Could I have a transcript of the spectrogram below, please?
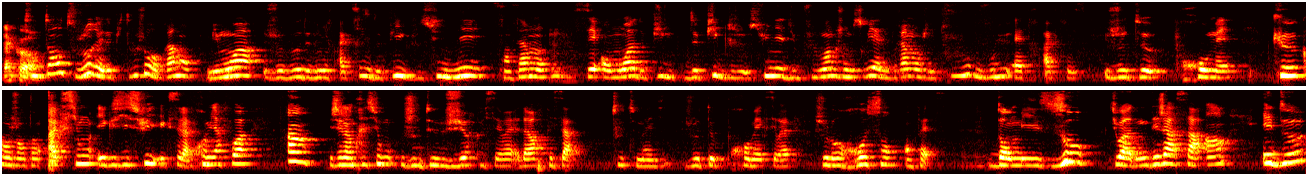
D'accord. Tout le temps, toujours et depuis toujours, vraiment. Mais moi, je veux devenir actrice depuis que je suis née, sincèrement. Mhm. C'est en moi depuis, depuis que je suis née, du plus loin que je me souvienne. Vraiment, j'ai toujours voulu être actrice. Je te promets que quand j'entends action et que j'y suis et que c'est la première fois, un, j'ai l'impression, je te jure que c'est vrai, d'avoir fait ça toute ma vie. Je te promets que c'est vrai. Je le ressens en fait dans mes os, tu vois. Donc déjà ça, un. Et deux,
